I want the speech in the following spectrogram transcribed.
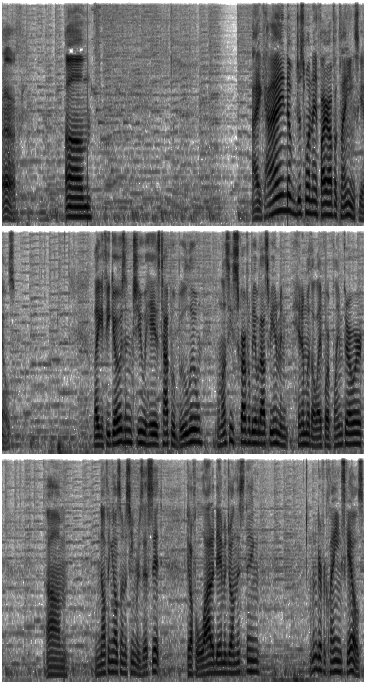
Ugh. Um... I kind of just want to fire off a Clanging Scales. Like, if he goes into his Tapu Bulu, unless he's Scarf will be able to outspeed him and hit him with a Life Orb Flamethrower, um, nothing else on his team resists it. Get off a lot of damage on this thing. I'm gonna go for Clanging Scales.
